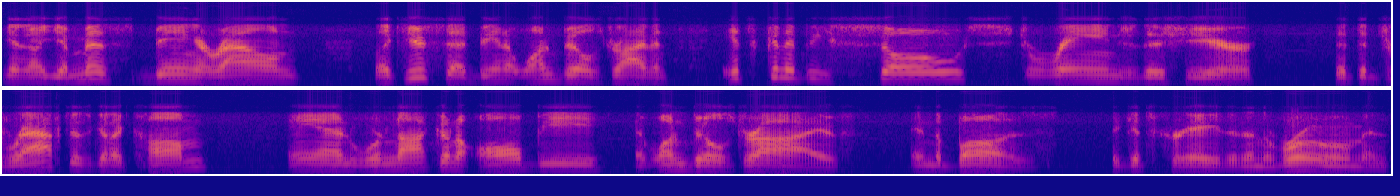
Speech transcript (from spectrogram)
you know, you miss being around, like you said, being at One Bills Drive, and it's going to be so strange this year that the draft is going to come, and we're not going to all be at One Bills Drive in the buzz that gets created in the room and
